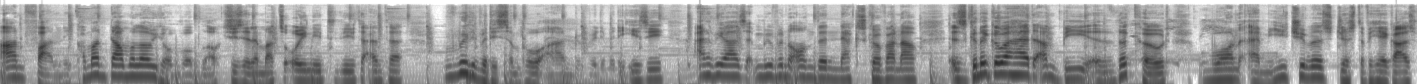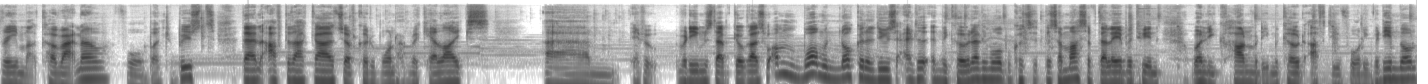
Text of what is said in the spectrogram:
And finally, comment down below your Roblox username. That's all you need to do to enter. Really, really simple and really, really easy. And guys, moving on, the next code right now is going to go ahead and be the code 1M YouTubers. Just over here, guys, reading my code right now for a bunch of boosts. Then after that, guys, you have code 100k likes. Um, if it redeems that go guys what, I'm, what we're not going to do is enter in the code anymore because there's a massive delay between when you can redeem a code after you've already redeemed one.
